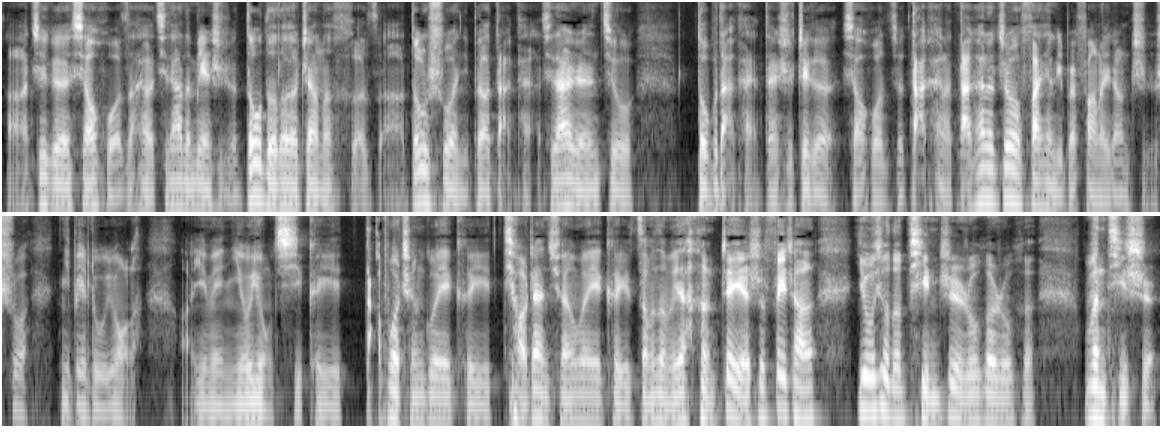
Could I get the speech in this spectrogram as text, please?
啊，这个小伙子还有其他的面试者都得到了这样的盒子啊，都说你不要打开，其他人就。都不打开，但是这个小伙子就打开了。打开了之后，发现里边放了一张纸，说你被录用了啊，因为你有勇气，可以打破陈规，可以挑战权威，可以怎么怎么样，这也是非常优秀的品质。如何如何？问题是，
